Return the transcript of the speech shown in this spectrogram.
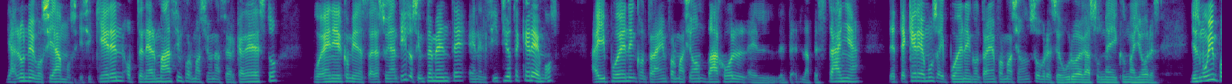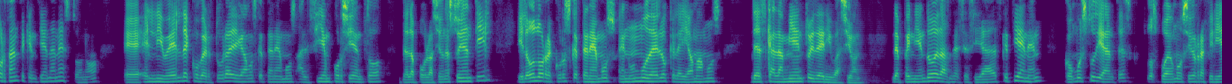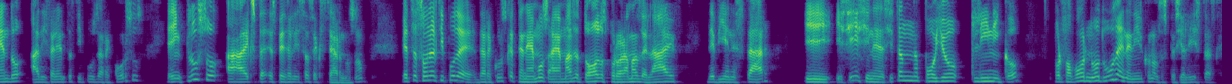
Ya lo negociamos. Y si quieren obtener más información acerca de esto, pueden ir con Bienestar Estudiantil o simplemente en el sitio Te Queremos. Ahí pueden encontrar información bajo la pestaña de Te Queremos. Ahí pueden encontrar información sobre seguro de gastos médicos mayores. Y es muy importante que entiendan esto, ¿no? Eh, el nivel de cobertura, digamos, que tenemos al 100% de la población estudiantil y luego los recursos que tenemos en un modelo que le llamamos de escalamiento y derivación. Dependiendo de las necesidades que tienen, como estudiantes los podemos ir refiriendo a diferentes tipos de recursos e incluso a especialistas externos. ¿no? Estos son el tipo de, recursos que tenemos, además de todos los programas de live, de bienestar. Y, y sí, si necesitan un apoyo clínico, por favor, no duden en ir con los especialistas.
